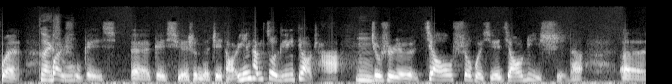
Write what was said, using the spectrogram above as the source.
灌灌输给呃给学生的这套。因为他们做了一个调查，就是教社会学、教历史的，呃，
